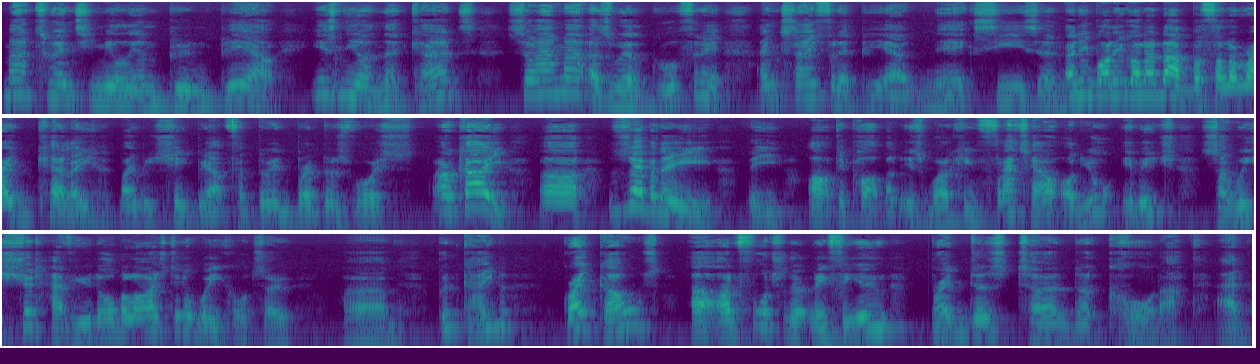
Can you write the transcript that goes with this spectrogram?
my 20 million pound payout isn't on the cards. So I might as well go for it and try for a payout next season. Anybody got a number for Lorraine Kelly? Maybe she'd be up for doing Brenda's voice. Okay, uh, Zebedee, the art department is working flat out on your image, so we should have you normalised in a week or two. Um, good game, great goals. Uh, unfortunately for you, Brenda's turned a corner, and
